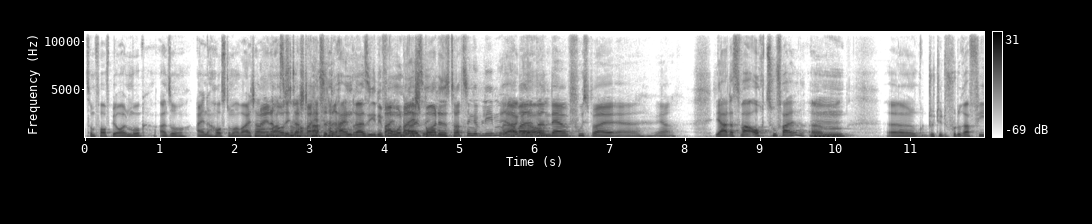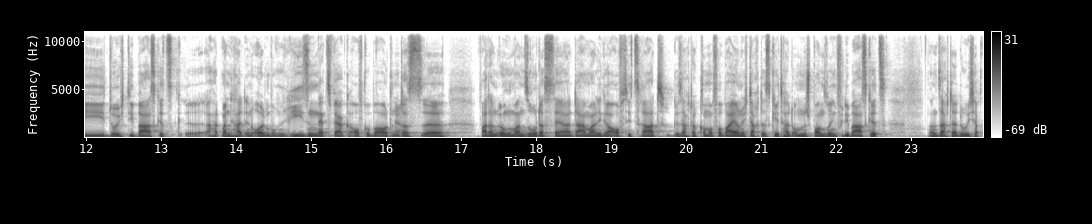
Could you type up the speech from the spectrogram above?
Zum VfB Oldenburg, also eine Hausnummer weiter. Eine Hausnummer Straße weiter. 33 in die bei, 35. Bei Sport ist es trotzdem geblieben, ja, aber genau. dann der Fußball, äh, ja. Ja, das war auch Zufall. Mhm. Ähm, äh, durch die Fotografie, durch die Baskets äh, hat man halt in Oldenburg ein riesen Netzwerk aufgebaut ja. und das äh, war dann irgendwann so, dass der damalige Aufsichtsrat gesagt hat, komm mal vorbei und ich dachte, es geht halt um ein Sponsoring für die Baskets. Dann sagt er, du, ich habe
